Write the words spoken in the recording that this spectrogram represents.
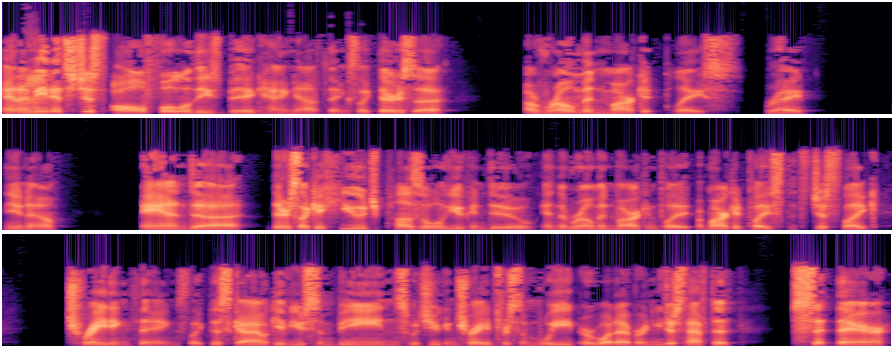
And I Hmm. mean, it's just all full of these big hangout things. Like there's a a Roman marketplace, right? You know, and uh, there's like a huge puzzle you can do in the Roman marketplace marketplace that's just like trading things. Like this guy will give you some beans, which you can trade for some wheat or whatever, and you just have to sit there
